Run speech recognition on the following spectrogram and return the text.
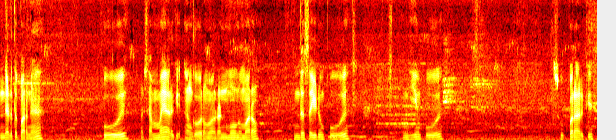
இந்த இடத்த பாருங்கள் பூ செம்மையாக இருக்குது அங்கே ஒரு ரெண்டு மூணு மரம். இந்த சைடும் பூ இங்கேயும் பூ சூப்பராக இருக்குது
